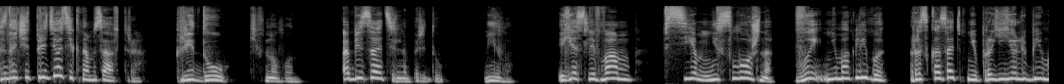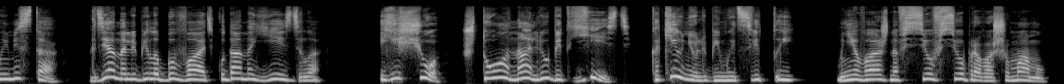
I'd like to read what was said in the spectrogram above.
Значит, придете к нам завтра? Приду, кивнул он. Обязательно приду, мила. И если вам всем не сложно, вы не могли бы рассказать мне про ее любимые места, где она любила бывать, куда она ездила? И еще, что она любит есть? Какие у нее любимые цветы? Мне важно все-все про вашу маму,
